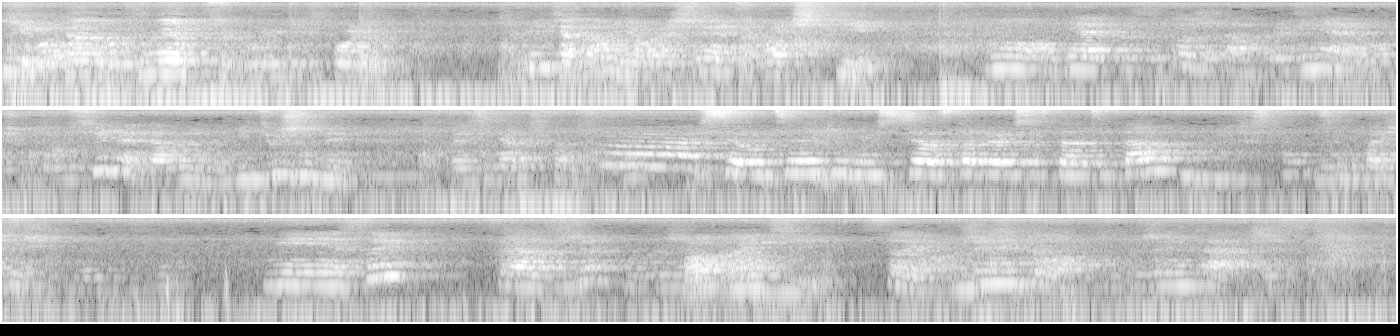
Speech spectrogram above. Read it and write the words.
и вот эту вот инерцию будете использовать, видите, она у меня вращается почти. Ну, я просто тоже там применяю, в общем-то, усилия довольно недюжинные. То есть я что а, все утягиваю, все, стараюсь остаться там. Ну, почти. Не-не-не, стой сразу же. Вот уже Походи. Стой, уже не то, уже не так. Сейчас.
